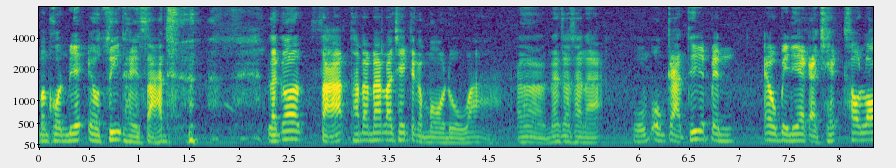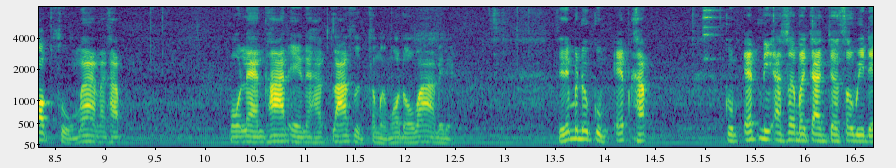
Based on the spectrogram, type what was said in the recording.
บางคนเรียกเอลซีไทซัสแล้วก็สาธารณรัฐเช็กจากกับโมโดวาเออน่าจะชนะผมโอกาสที่จะเป็นเอลเบเนียกับเช็กเข้ารอบสูงมากนะครับโปแลนด์พลาดเองนะครับ ล่าสุดเสมอโมโดวาไปเนี่ยทีนี้มาดูกลุ่ม F ครับ กลุ่ม F มีอาเซอร์ไบจานเจอสวีเด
